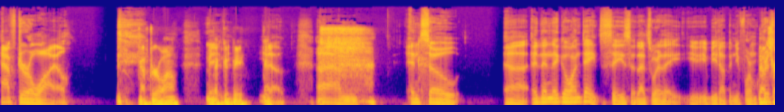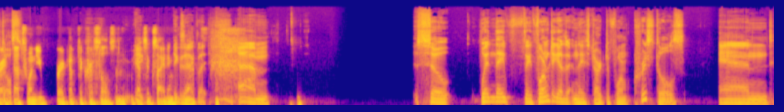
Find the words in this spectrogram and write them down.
after a while. After a while, Maybe, that could be. you Yeah. know. Um, and so, uh, and then they go on dates. See, so that's where they you, you meet up and you form crystals. That's crystals. right. That's when you break up the crystals and it gets exciting. exactly. Um, so when they they form together and they start to form crystals, and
